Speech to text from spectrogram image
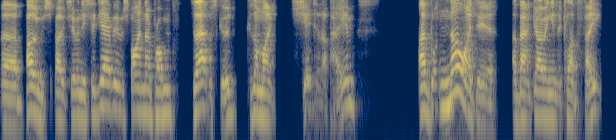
uh, Bo spoke to him and he said, yeah, everything was fine, no problem. So that was good because I'm like, shit, did I pay him? I've got no idea about going into Club Fate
